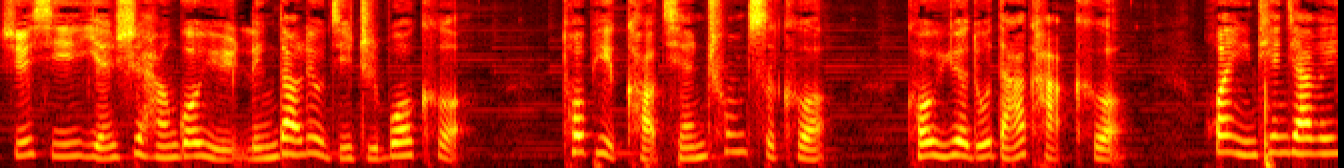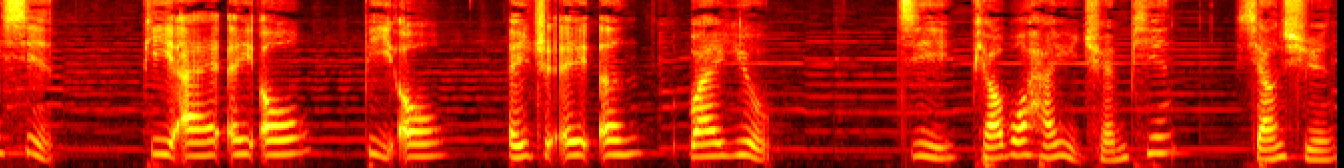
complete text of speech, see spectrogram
学习延世韩国语零到六级直播课，Topic 考前冲刺课，口语阅读打卡课，欢迎添加微信 p i a o b o h a n y u， 即漂泊韩语全拼，详询。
